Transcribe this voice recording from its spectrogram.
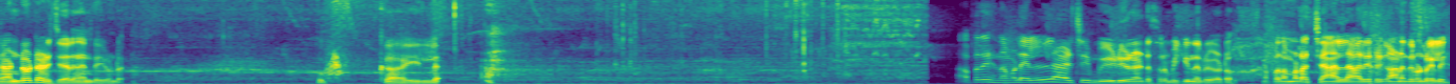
രണ്ടു വട്ടം അടിച്ചായിരുന്നു എന്റെ കൊണ്ട്. ഉക്കായില്ല അപ്പോൾ നമ്മൾ എല്ലാ ആഴ്ചയും വീഡിയോ ആയിട്ട് ശ്രമിക്കുന്നുണ്ട് കേട്ടോ. അപ്പോൾ നമ്മുടെ ചാനൽ ആദ്യമായിട്ട് കാണുന്നുണ്ടെങ്കിൽ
